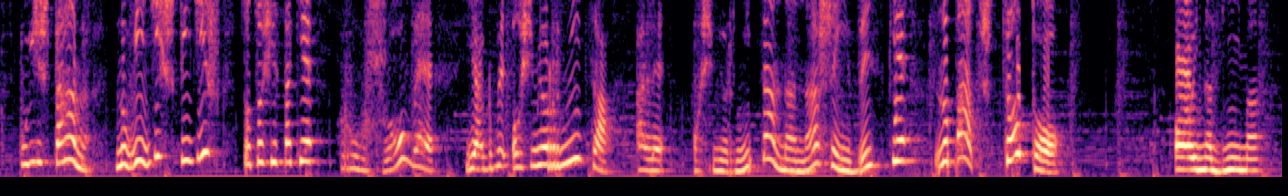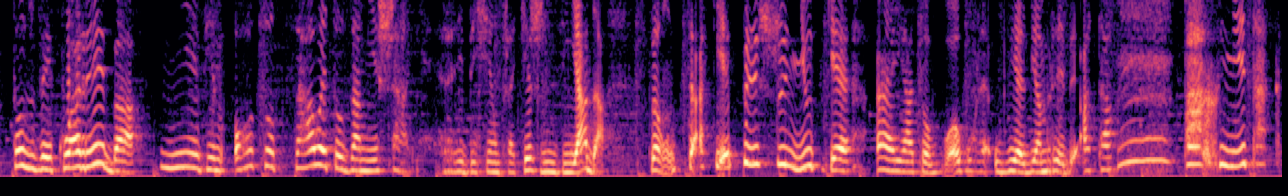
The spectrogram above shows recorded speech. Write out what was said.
Spójrz tam! No widzisz, widzisz? To coś jest takie różowe, jakby ośmiornica, ale ośmiornica na naszej wyspie? No patrz, co to? Oj, Nadima, to zwykła ryba. Nie wiem o co całe to zamieszanie. Ryby się przecież zjada. Są takie pyszniutkie, a ja to w ogóle uwielbiam ryby, a ta pachnie tak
